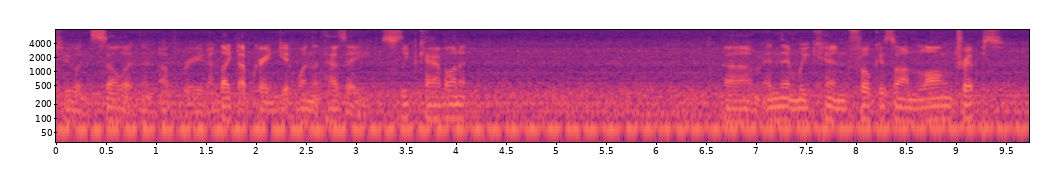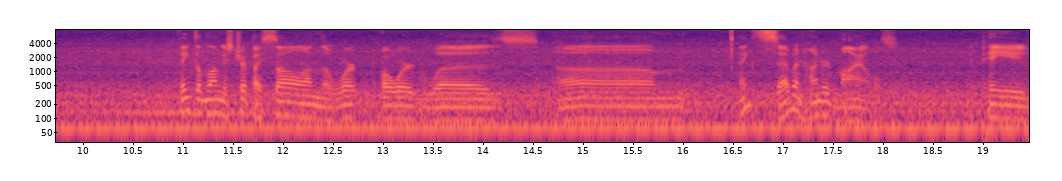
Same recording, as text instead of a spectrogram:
to and sell it and upgrade. I'd like to upgrade and get one that has a sleep cab on it um, and then we can focus on long trips. I think the longest trip I saw on the work board was, um, I think 700 miles. I paid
